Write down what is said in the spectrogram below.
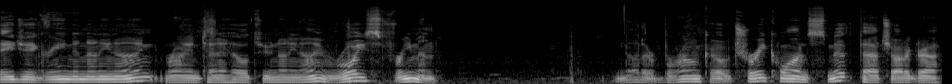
AJ Green to 99, Ryan Tannehill to 99, Royce Freeman. Another Bronco. Tre'Quan Smith patch autograph.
